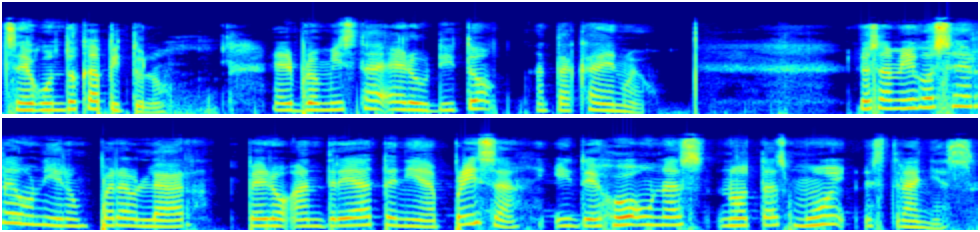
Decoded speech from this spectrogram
Segundo capítulo. El bromista erudito ataca de nuevo. Los amigos se reunieron para hablar pero Andrea tenía prisa y dejó unas notas muy extrañas.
